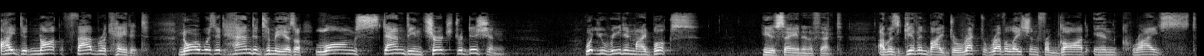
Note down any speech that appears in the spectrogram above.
I did not fabricate it, nor was it handed to me as a long standing church tradition. What you read in my books he is saying, in effect, I was given by direct revelation from God in Christ.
